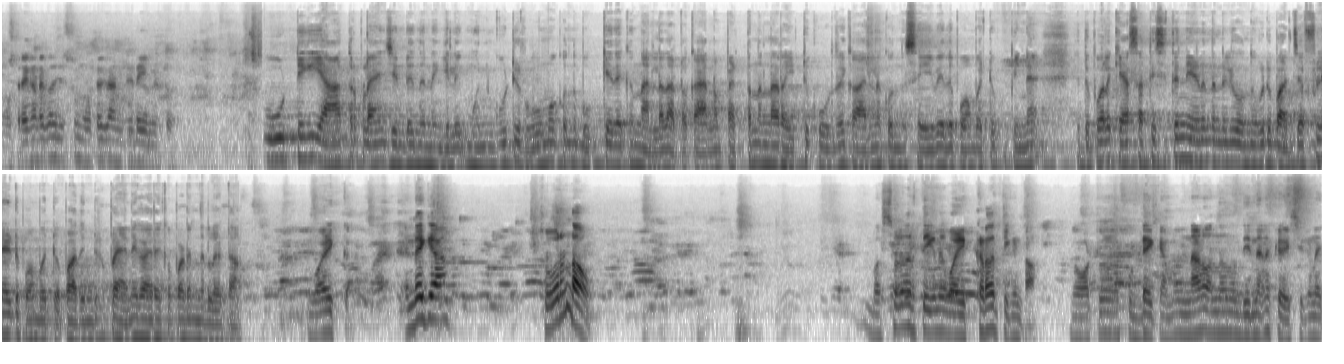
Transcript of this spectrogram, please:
മൂത്രയെ കണ്ടൊക്കെ ജസ്റ്റ് മൂത്രയൊക്കെ കണ്ടിട്ട് ടൈം കിട്ടും ഊട്ടിക്ക് യാത്ര പ്ലാൻ ചെയ്തിട്ടുണ്ടെന്നുണ്ടെങ്കിൽ മുൻകൂട്ടി റൂമൊക്കെ ഒന്ന് ബുക്ക് ചെയ്തൊക്കെ നല്ലതാട്ടോ. കാരണം പെട്ടെന്നുള്ള റേറ്റ് കൂടുതൽ കാര്യങ്ങളൊക്കെ ഒന്ന് സേവ് ചെയ്ത് പോകാൻ പറ്റും. പിന്നെ ഇതുപോലെ K S R T C തന്നെയാണെന്നുണ്ടെങ്കിൽ ഒന്നുകൂടി ബഡ്ജറ്റ് ഫ്രീ ആയിട്ട് പോകാൻ പറ്റും. അപ്പോൾ അതിന്റെ ഒരു പ്ലാന് കാര്യമൊക്കെ പാടുന്നുള്ള കേട്ടോ വഴിക്ക. എന്തൊക്കെയാ? ചോറുണ്ടാവും. ബസ് നിർത്തിക്കുന്നത് വഴിക്കട എത്തിക്കണ്ടോ ഹോട്ടലിൽ നിന്ന് ഫുഡ് കഴിക്കാൻ. നമ്മൾ ഇന്നാൾ വന്നത് ഇതിൽ തന്നെ കഴിച്ചിക്കണേ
